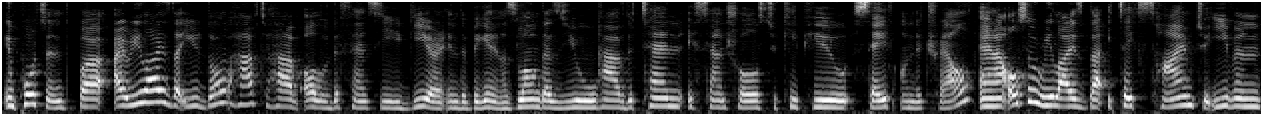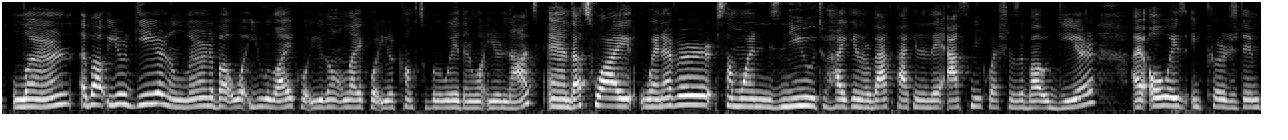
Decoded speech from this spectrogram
important. But I realized that you don't have to have all of the fancy gear in the beginning as long as you have the 10 essentials to keep you safe on the trail. And I also realized that it takes time to even learn about your gear and learn about what you like, what you don't like, what you're comfortable with and what you're not. And that's why whenever someone is new to hiking or backpacking and they ask me questions about gear, I always encourage them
